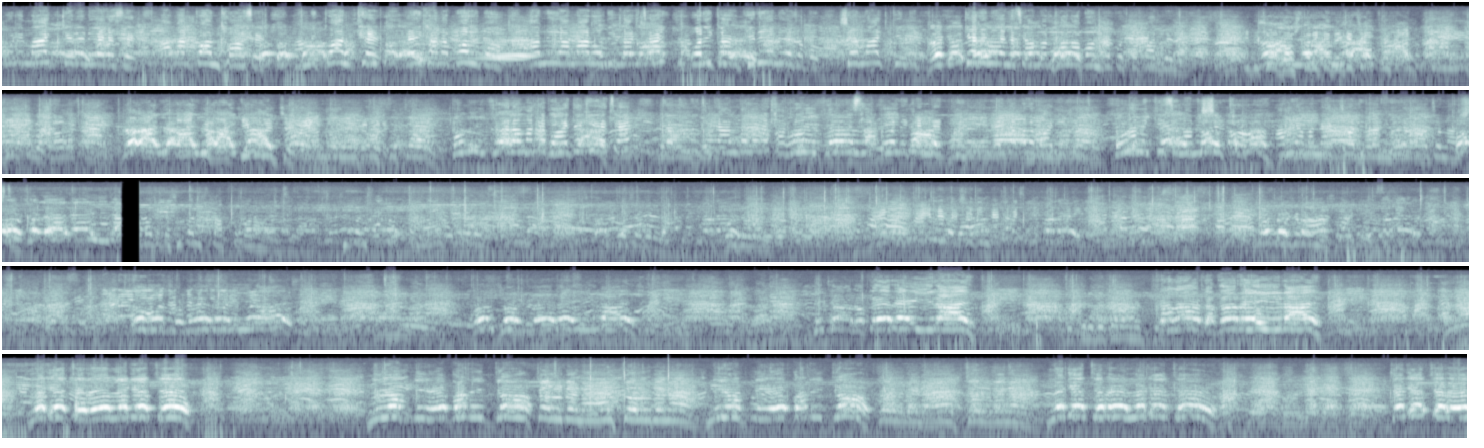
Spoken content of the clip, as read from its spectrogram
উনি মাইক কেড়ে নিয়ে গেছে আমার কণ্ঠ আছে। আমি কণ্ঠে এইখানে বলব আমি আমার অধিকার চাই অধিকার ফিরিয়ে নিয়ে যাব। সে মাইক কিনে কেড়ে নিয়ে গেছে আমার গলা বন্ধ করতে পারবে না। দশ তারিখে দেখেছি আপনাকে আমাকে ভয় দেখিয়েছে তুমি যদি আন্দোলনে থাকো ছাত্রলীগের নেত্রী। এটা বলে ভয় দেখিয়েছে। আমি কিছু আমি শিক্ষক। আমি আমার ন্যায্য অধিকার ফিরে পাওয়ার জন্য আসছি। এই রায় লেগেছে রে লেগেছে নিয়োগ নিয়ে বাণিজ্য চলবে না চলবে না। নিয়োগ নিয়ে বাণিজ্য। চলবে না চলবে না। লেগেছে রে লেগেছে। জেগেছে রে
